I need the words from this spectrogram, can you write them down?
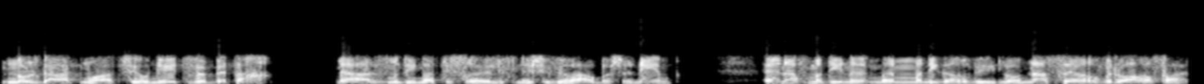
נולדה התנועה הציונית, ובטח מאז מדינת ישראל לפני 74 שנים, אין אף מדין, מנהיג ערבי, לא נאסר ולא ערפאת,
